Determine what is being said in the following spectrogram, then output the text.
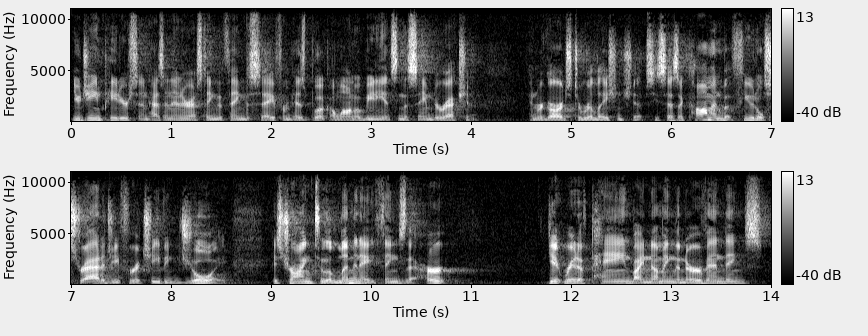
Eugene Peterson has an interesting thing to say from his book, A Long Obedience in the Same Direction, in regards to relationships. He says, A common but futile strategy for achieving joy is trying to eliminate things that hurt. Get rid of pain by numbing the nerve endings,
